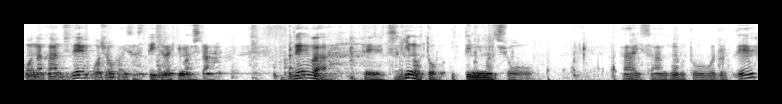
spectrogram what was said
こんな感じでご紹介させていただきました。では、えー、次の棟行ってみましょう。はい、3号棟を出て、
